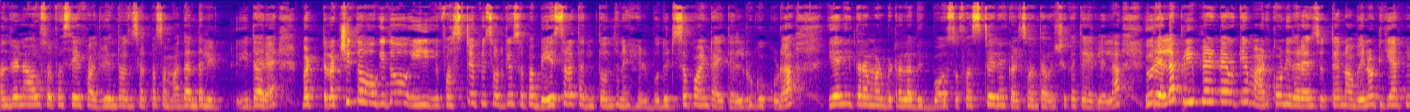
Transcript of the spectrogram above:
ಅಂದ್ರೆ ನಾವು ಸ್ವಲ್ಪ ಸೇಫ್ ಆದ್ವಿ ಅಂತ ಒಂದು ಸ್ವಲ್ಪ ಸಮಾಧಾನದಲ್ಲಿ ಇದ್ದಾರೆ ಬಟ್ ರಕ್ಷಿತ ಹೋಗಿದ್ದು ಈ ಫಸ್ಟ್ ಎಪಿಸೋಡ್ಗೆ ಸ್ವಲ್ಪ ಬೇಸರ ತಂತು ಅಂತಾನೆ ಹೇಳ್ಬೋದು. ಡಿಸಪಾಯಿಂಟ್ ಆಯ್ತು ಎಲ್ರಿಗೂ ಕೂಡ. ಏನ್ ಈ ತರ ಮಾಡ್ಬಿಟ್ರಲ್ಲ ಬಿಗ್ ಬಾಸ್ ಫಸ್ಟ್ ಏನೇ ಕಳಿಸುವಂತ ಅವಶ್ಯಕತೆ ಇರಲಿಲ್ಲ. ಇವರೆಲ್ಲ ಪ್ರೀ ಪ್ಲಾನ್ಗೆ ಮಾಡ್ಕೊಂಡಿದ್ದಾರೆ ಅನ್ಸುತ್ತೆ. ನಾವೇನೋ ಟಿ ಆರ್ ಪಿ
